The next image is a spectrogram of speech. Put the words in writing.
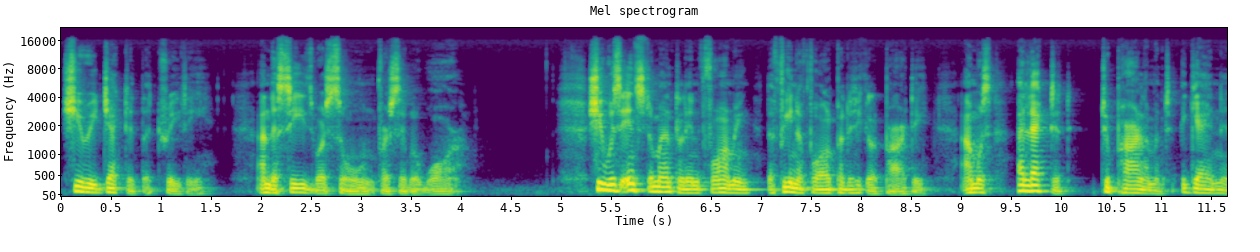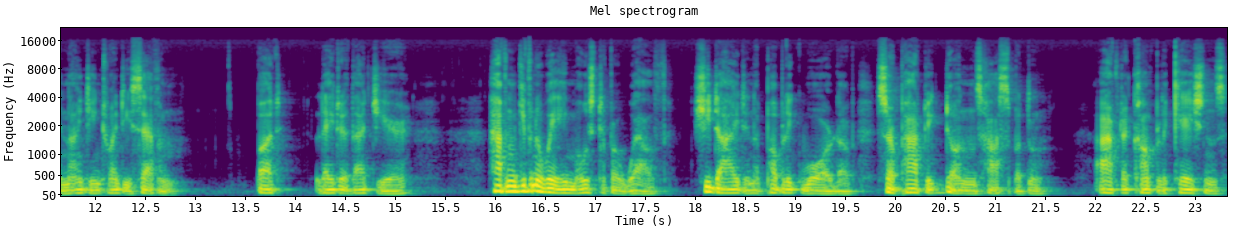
she rejected the treaty, and the seeds were sown for civil war. She was instrumental in forming the Fianna Fáil political party and was elected to Parliament again in 1927. But later that year, Having given away most of her wealth, she died in a public ward of Sir Patrick Dun's Hospital after complications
